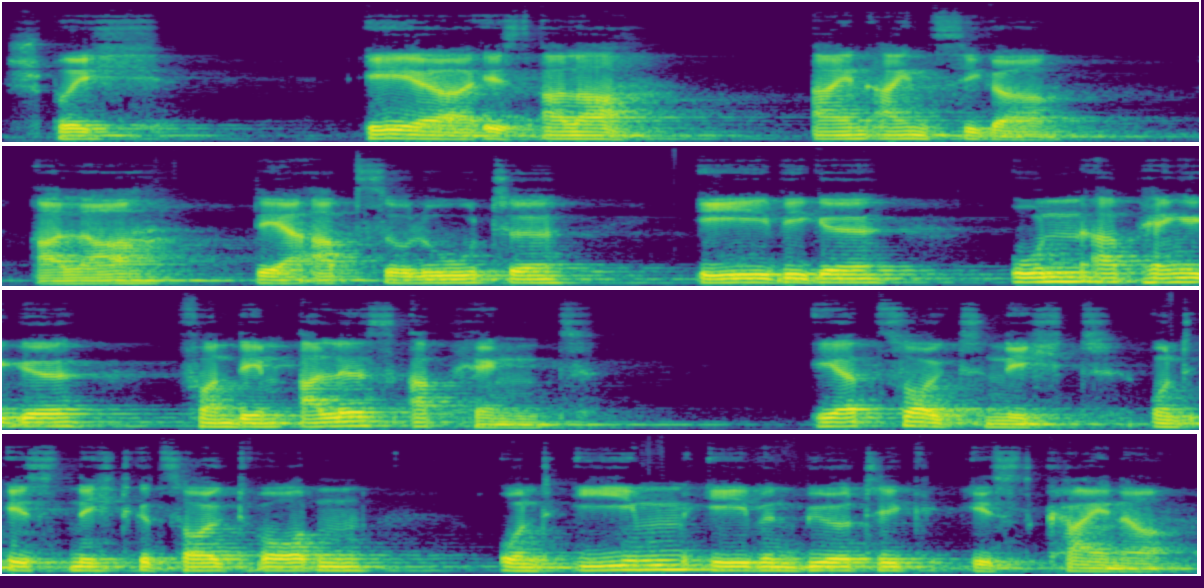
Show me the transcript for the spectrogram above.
Sprich, er ist Allah, ein einziger, Allah, der absolute, ewige, unabhängige, von dem alles abhängt. Er zeugt nicht und ist nicht gezeugt worden, und ihm ebenbürtig ist keiner.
